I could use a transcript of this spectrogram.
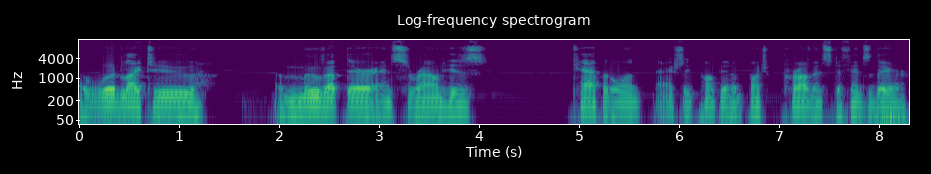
I would like to uh, move up there and surround his capital and actually pump in a bunch of province defense there.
